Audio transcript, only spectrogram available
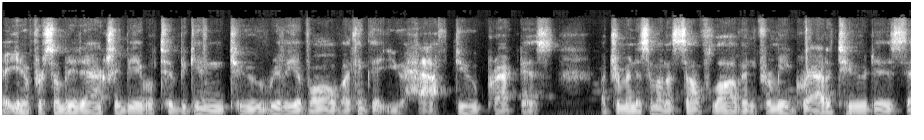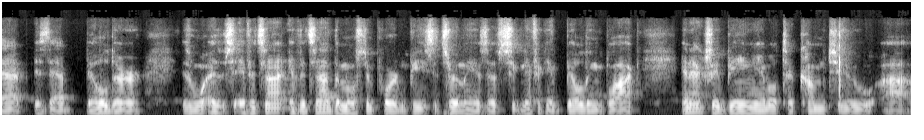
uh, you know for somebody to actually be able to begin to really evolve i think that you have to practice a tremendous amount of self-love. And for me gratitude is that is that builder is if it's not if it's not the most important piece it certainly is a significant building block. And actually being able to come to uh,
